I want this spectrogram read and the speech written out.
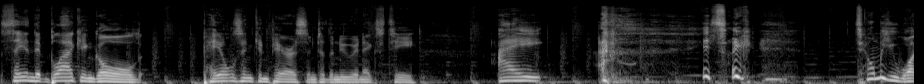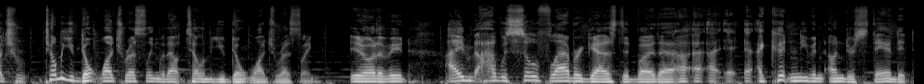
saying that black and gold pales in comparison to the new NXT. I it's like tell me you watch tell me you don't watch wrestling without telling me you don't watch wrestling. You know what I mean? I I was so flabbergasted by that. I I, I couldn't even understand it.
